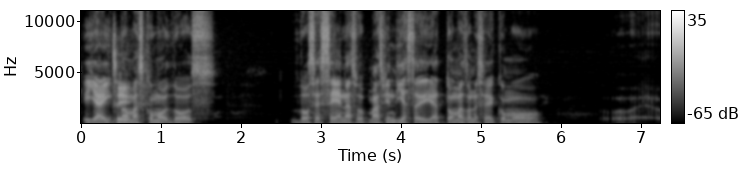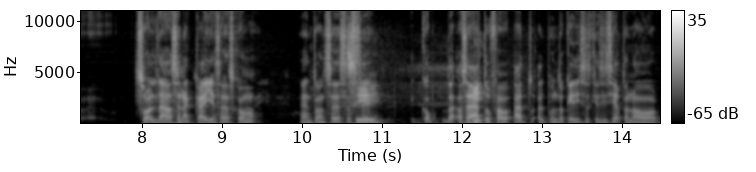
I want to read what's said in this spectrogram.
Y ya hay Sí. nomás como dos, dos escenas, o más bien ya hasta diría tomas donde se ve como uh, soldados en la calle, ¿sabes cómo? Entonces, este, Sí. da- o sea, a Y- tu fav- a tu- al punto que dices que sí es cierto, no,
